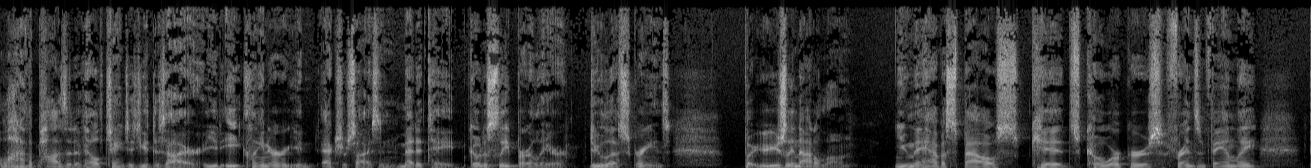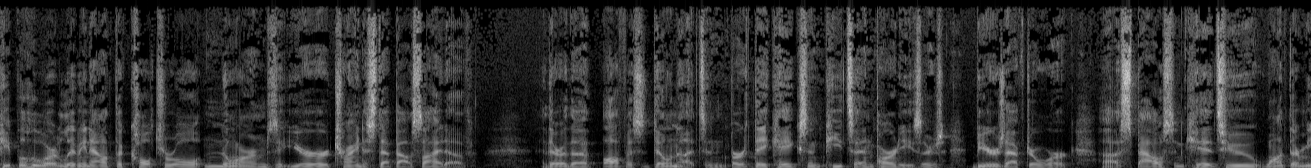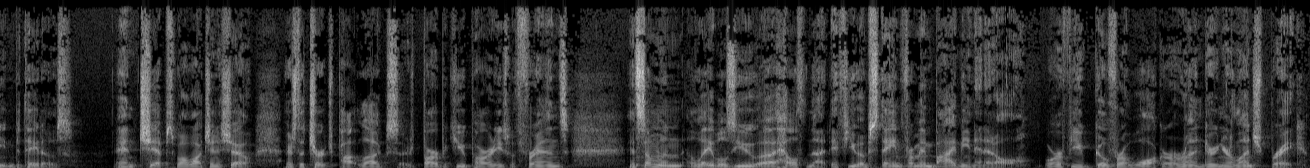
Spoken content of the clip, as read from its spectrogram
a lot of the positive health changes you desire. You'd eat cleaner, you'd exercise and meditate, go to sleep earlier, do less screens. But you're usually not alone. You may have a spouse, kids, coworkers, friends and family, people who are living out the cultural norms that you're trying to step outside of. There are the office donuts and birthday cakes and pizza and parties. There's beers after work, a spouse and kids who want their meat and potatoes and chips while watching a show. There's the church potlucks, there's barbecue parties with friends, and someone labels you a health nut if you abstain from imbibing it at all, or if you go for a walk or a run during your lunch break.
